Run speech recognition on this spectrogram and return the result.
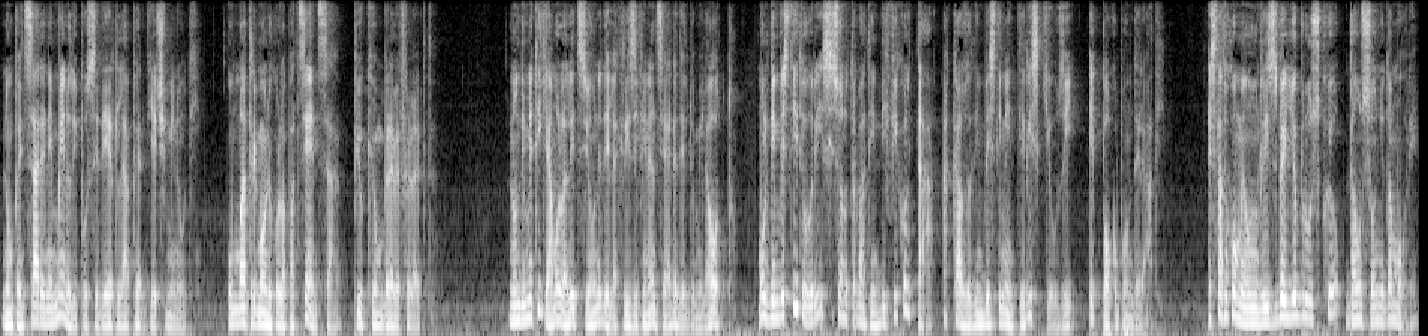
non pensare nemmeno di possederla per dieci minuti. Un matrimonio con la pazienza, più che un breve flirt. Non dimentichiamo la lezione della crisi finanziaria del 2008. Molti investitori si sono trovati in difficoltà a causa di investimenti rischiosi e poco ponderati. È stato come un risveglio brusco da un sogno d'amore,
